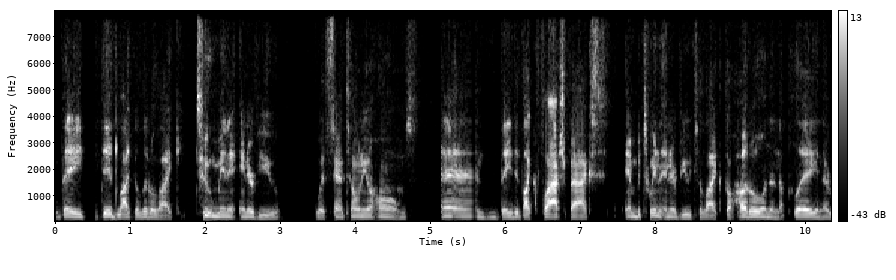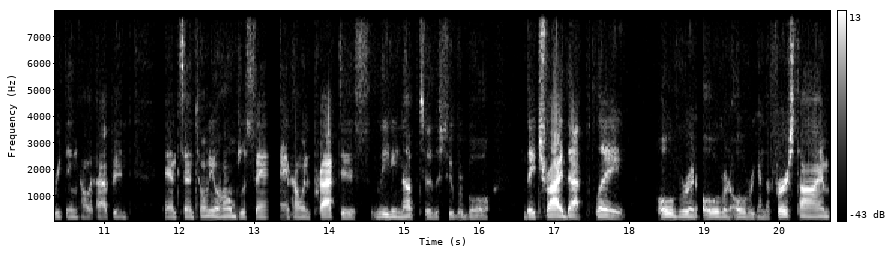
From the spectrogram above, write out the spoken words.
they did like a little like two minute interview with Santonio Holmes, and they did like flashbacks in between the interview to like the huddle and then the play and everything how it happened. And Santonio Holmes was saying how in practice leading up to the Super Bowl, they tried that play over and over and over again. The first time,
